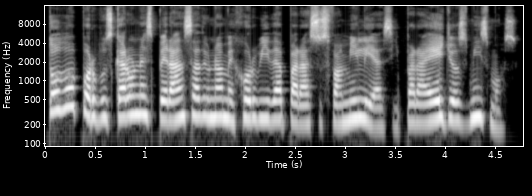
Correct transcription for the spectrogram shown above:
Todo por buscar una esperanza de una mejor vida para sus familias y para ellos mismos.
